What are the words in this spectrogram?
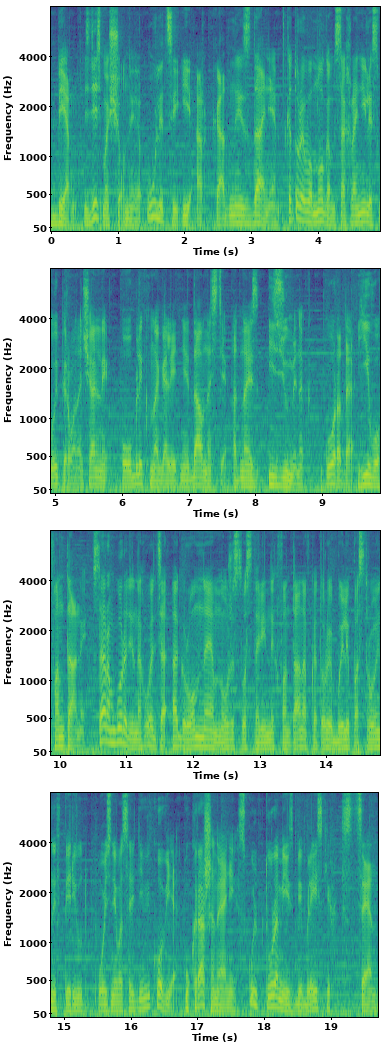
Берн. Здесь мощенные улицы и аркадные здания, которые во многом сохранили свой первоначальный облик многолетней давности. Одна из изюминок города – его фонтаны. В старом городе находится огромное множество старинных фонтанов, которые были построены в период позднего средневековья. Украшены они скульптурами из библейских сцен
